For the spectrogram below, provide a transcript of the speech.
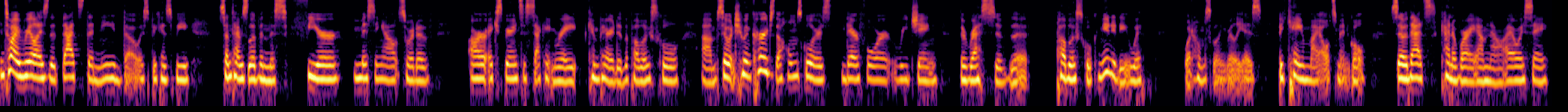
until I realized that that's the need though is because we sometimes live in this fear missing out sort of our experience is second rate compared to the public school um, so to encourage the homeschoolers therefore reaching the rest of the public school community with what homeschooling really is became my ultimate goal so that's kind of where I am now I always say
